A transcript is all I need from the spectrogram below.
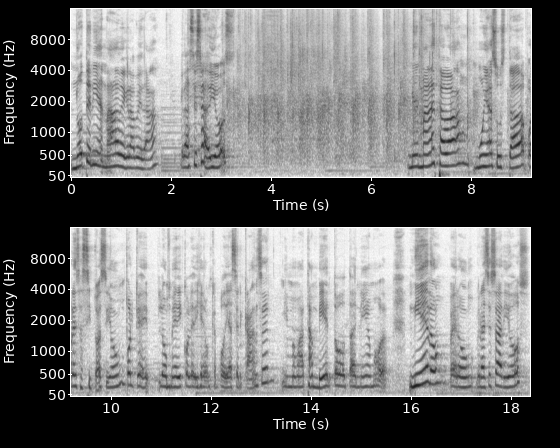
No tenía nada de gravedad, gracias a Dios. Mi hermana estaba muy asustada por esa situación porque los médicos le dijeron que podía ser cáncer. Mi mamá también, todos teníamos miedo, pero gracias a Dios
